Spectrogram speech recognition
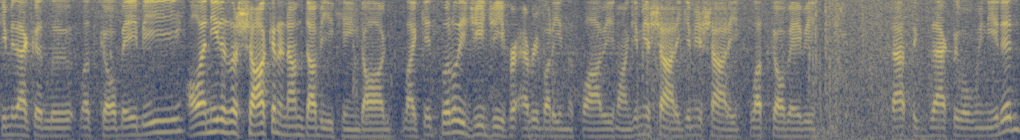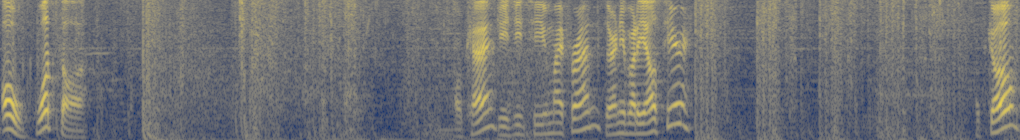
Give me that good loot. Let's go, baby. All I need is a shotgun and I'm W King, dog. Like, it's literally GG for everybody in this lobby. Come on, give me a shotty. Give me a shotty. Let's go, baby. That's exactly what we needed. Oh, what the? Okay. GG to you, my friend. Is there anybody else here? Let's go.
